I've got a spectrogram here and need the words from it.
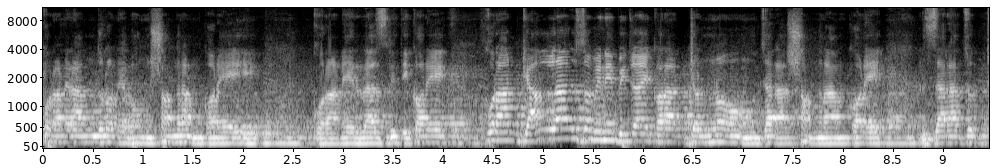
কোরআনের আন্দোলন এবং সংগ্রাম করে, কোরআনের রাজনীতি করে, কোরআনকে আল্লাহর জমিনে বিজয় করার জন্য যারা সংগ্রাম করে, যারা যুদ্ধ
